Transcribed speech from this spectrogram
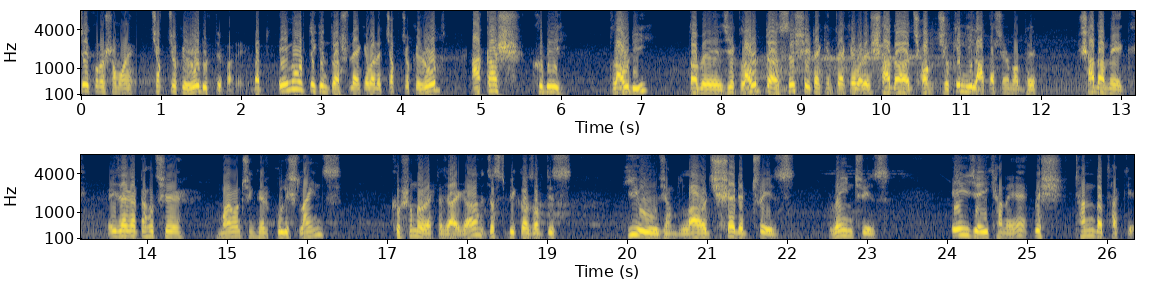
যে কোনো সময় চকচকে রোদ উঠতে পারে। বাট এই মুহূর্তে কিন্তু আসলে একেবারে চকচকে রোদ। আকাশ খুবই ক্লাউডি তবে যে ক্লাউডটা আছে, সেটা কিন্তু একেবারে সাদা, ঝকঝকে নীল আকাশের মধ্যে সাদা মেঘ। এই জায়গাটা হচ্ছে ময়মনসিংহের পুলিশ লাইন্স খুব সুন্দর একটা জায়গা just because of this huge and large shaded trees rain trees এই যে এইখানে বেশ ঠান্ডা থাকে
